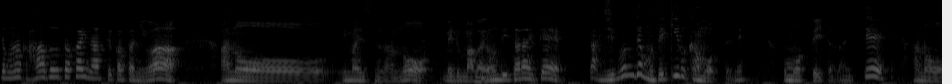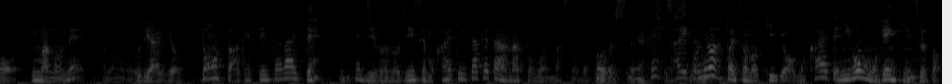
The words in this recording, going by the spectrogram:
でもなんかハードル高いなっていう方にはあの今泉さんのメルマガ読んでいただいて、あ自分でもできるかもってね思っていただいてあの今のねあの売り上げをドンと上げていただいて、ね、自分の人生も変えていただけたらなと思いますのでそうですね。で最後にはやっぱりその企業も変えて日本も元気にすると。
